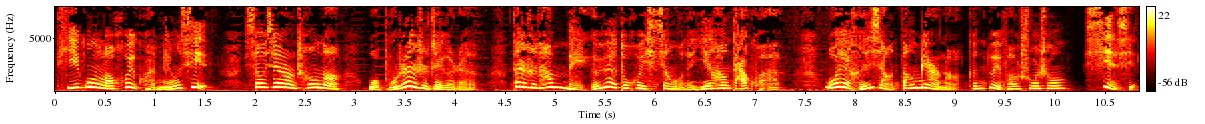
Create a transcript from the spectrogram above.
提供了汇款明细。肖先生称呢，我不认识这个人，但是他每个月都会向我的银行打款，我也很想当面呢跟对方说声谢谢。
